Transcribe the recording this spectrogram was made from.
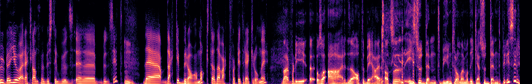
burde gjøre et eller annet med busstilbudet eh, sitt. Mm. Det, det er ikke bra nok til at det er verdt 43 kroner. Nei, fordi eh, Og så er det AtB her. Altså, I studentbyen Trondheim at det ikke er studentpriser.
